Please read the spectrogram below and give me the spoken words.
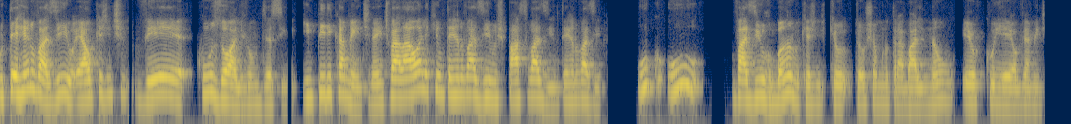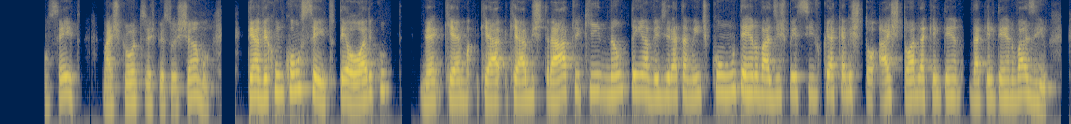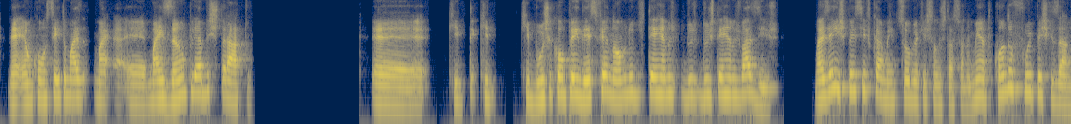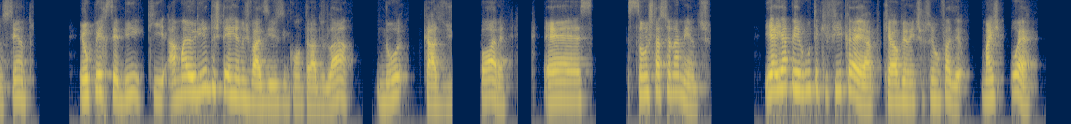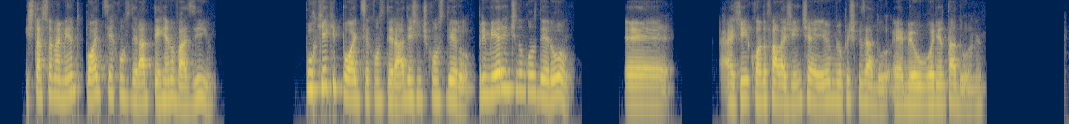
o terreno vazio é algo que a gente vê com os olhos, vamos dizer assim, empiricamente, né? A gente vai lá, olha aqui um terreno vazio, um espaço vazio, um terreno vazio. O, o vazio urbano, que, a gente, que, eu, que eu chamo no trabalho, não eu cunhei, obviamente, conceito, mas que outras pessoas chamam, tem a ver com um conceito teórico né, que, é, que, é, que é abstrato e que não tem a ver diretamente com um terreno vazio específico, que é aquela a história daquele terreno, daquele terreno vazio. Né? É um conceito mais, mais, é, mais amplo e abstrato, é, que, que, que busca compreender esse fenômeno de terrenos, dos, dos terrenos vazios. Mas aí, especificamente sobre a questão do estacionamento, quando eu fui pesquisar no centro, eu percebi que a maioria dos terrenos vazios encontrados lá, no caso de fora, é, são estacionamentos. E aí a pergunta que fica é, que obviamente vocês vão fazer, mas ué, estacionamento pode ser considerado terreno vazio? Por que, que pode ser considerado e a gente considerou? Primeiro, a gente não considerou. É, a gente, quando fala a gente, é eu, meu pesquisador, é meu orientador, né?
